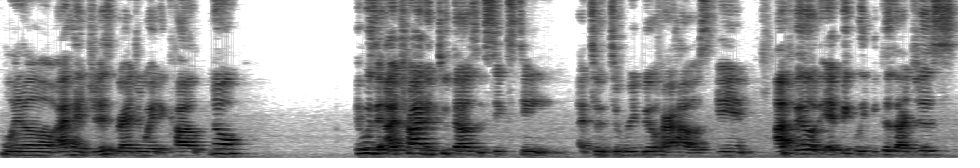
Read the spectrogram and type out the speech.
when uh, I had just graduated college. No, it was I tried in 2016 to, to rebuild her house and I failed epically because I just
